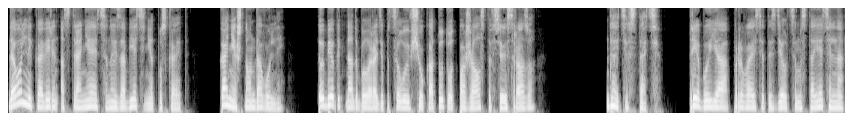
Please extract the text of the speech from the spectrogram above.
Довольный Каверин отстраняется, но из объятий не отпускает. Конечно, он довольный. То бегать надо было ради поцелуя в щеку, а тут вот, пожалуйста, все и сразу. «Дайте встать». Требую я, порываясь это сделать самостоятельно,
